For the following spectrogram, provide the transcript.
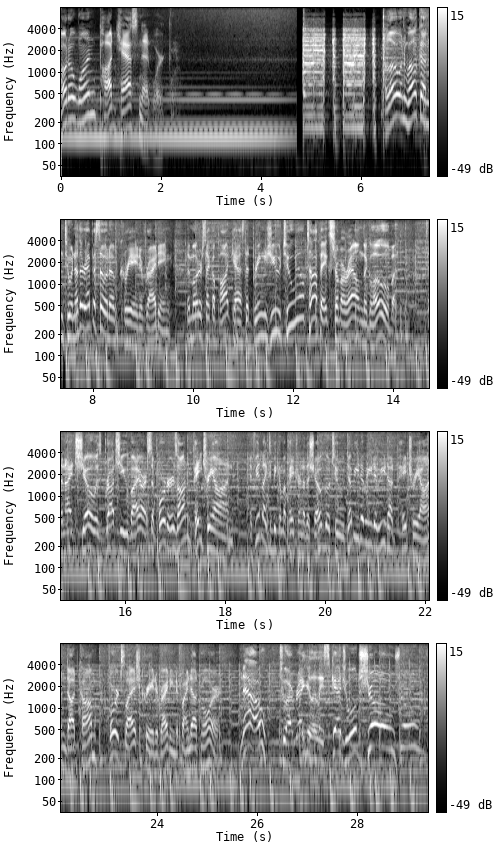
Moto One Podcast Network. Hello and welcome to another episode of Creative Riding, the motorcycle podcast that brings you two wheel topics from around the globe. Tonight's show is brought to you by our supporters on Patreon. If you'd like to become a patron of the show, go to www.patreon.com forward slash creative riding to find out more. Now, to our regularly scheduled show, show,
